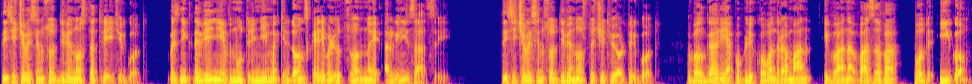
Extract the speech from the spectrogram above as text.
1893 год возникновение внутренней македонской революционной организации. 1894 год. В Болгарии опубликован роман Ивана Вазова «Под игом».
